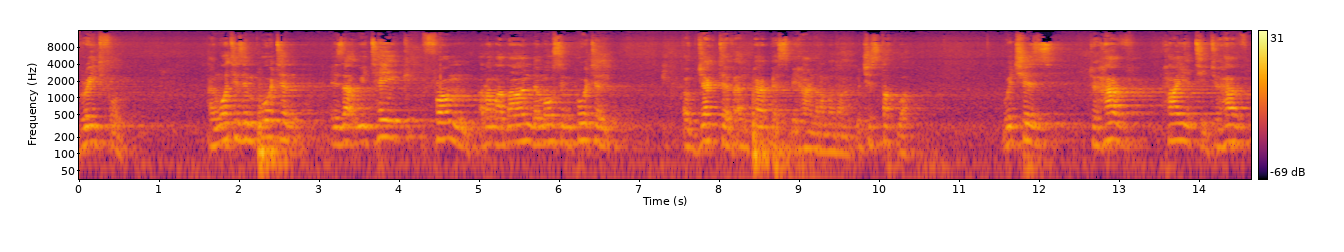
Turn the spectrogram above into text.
grateful. And what is important is that we take from Ramadan the most important objective and purpose behind Ramadan, which is taqwa, which is to have piety, to have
